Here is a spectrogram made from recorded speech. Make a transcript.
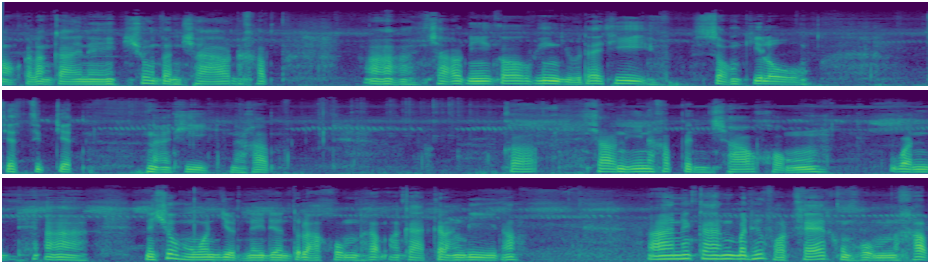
ออกกำลังกายในช่วงตอนเช้านะครับ เช้านี้ก็วิ่งอยู่ได้ที่ 2 กิโล 77 นาทีนะครับ ก็เช้านี้นะครับเป็นเช้าของวันอ่าในช่วงของวันหยุดในเดือนตุลาคมนะครับ อากาศกำลังดีเนาะอ่าในการบันทึกพอดแคสต์ของผมนะครับ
